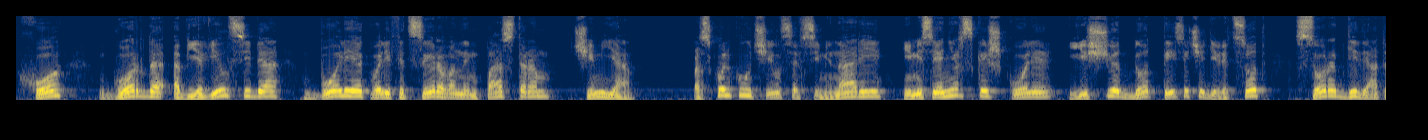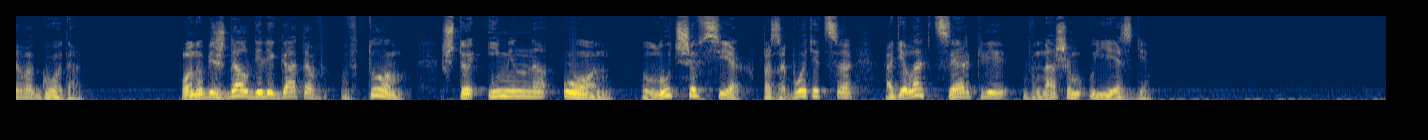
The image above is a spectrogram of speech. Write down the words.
Хо гордо объявил себя более квалифицированным пастором, чем я, поскольку учился в семинарии и миссионерской школе еще до 1949 года. Он убеждал делегатов в том, что именно он лучше всех позаботится о делах церкви в нашем уезде.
